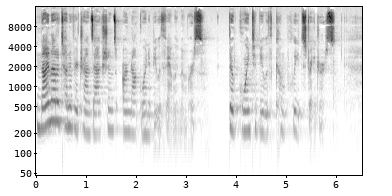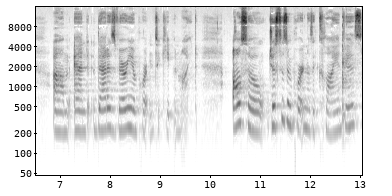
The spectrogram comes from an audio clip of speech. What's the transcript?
nine out of 10 of your transactions are not going to be with family members, they're going to be with complete strangers. Um, and that is very important to keep in mind. Also, just as important as a client is,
